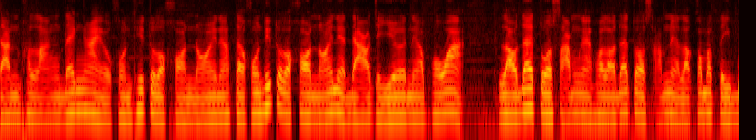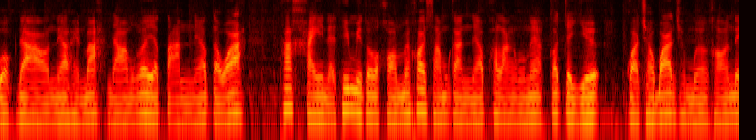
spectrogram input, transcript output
ดันพลังได้ง่ายกว่าคนที่ตัวละครน้อยนะ แต่คนที่ตัวละครน้อยเนี่ยดาวจะเยอะเนี่ยเพราะว่าเราได้ตัวซ้ำไงพอเราได้ตัวซ้ำเนี่ยเราก็มาตีบวกดาวเนี่ยเห็นปะดาวมันก็จะตันเนี่ยแต่ว่าถ้าใครเนี่ยที่มีตัวละครไม่ค่อยซ้ำกันเนี่ยพลังตรงเนี้ยก็จะเยอะกว่าชาวบ้านชาวเมืองเขาใน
